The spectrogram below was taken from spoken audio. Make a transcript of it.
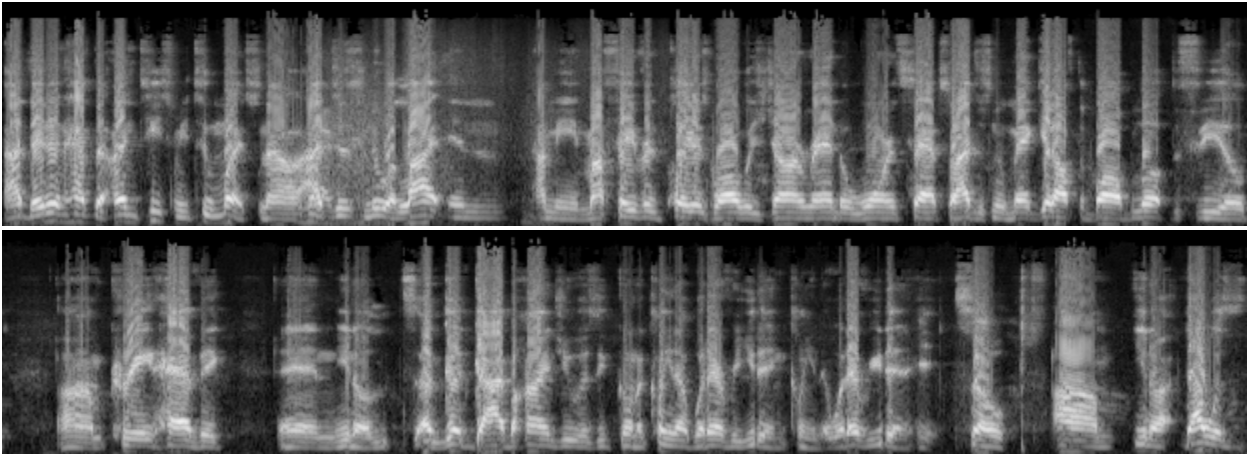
I, they didn't have to unteach me too much. Now right. I just knew a lot. And I mean, my favorite players were always John Randle, Warren Sapp. So I just knew, man, get off the ball, blow up the field, um, create havoc and you know a good guy behind you is going to clean up whatever you didn't clean or whatever you didn't hit. So um, you know that was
